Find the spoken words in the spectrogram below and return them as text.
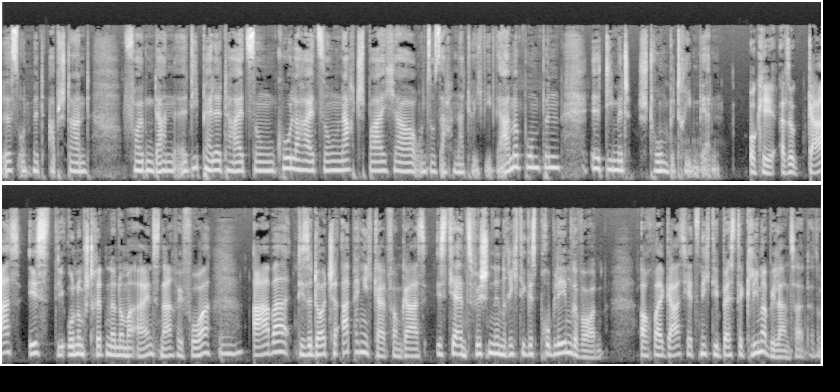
ist und mit Abstand folgen dann äh, die Pelletheizung, Kohleheizung, Nachtspeicher und so Sachen natürlich wie Wärmepumpen, äh, die mit Strom betrieben werden. Okay, also Gas ist die unumstrittene Nummer eins nach wie vor. Mhm. Aber diese deutsche Abhängigkeit vom Gas ist ja inzwischen ein richtiges Problem geworden. Auch weil Gas jetzt nicht die beste Klimabilanz hat. Also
